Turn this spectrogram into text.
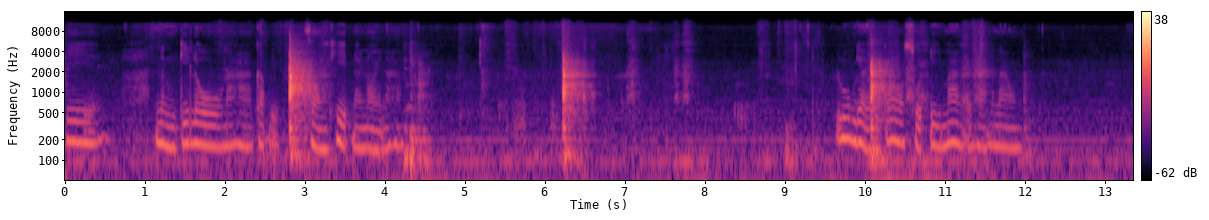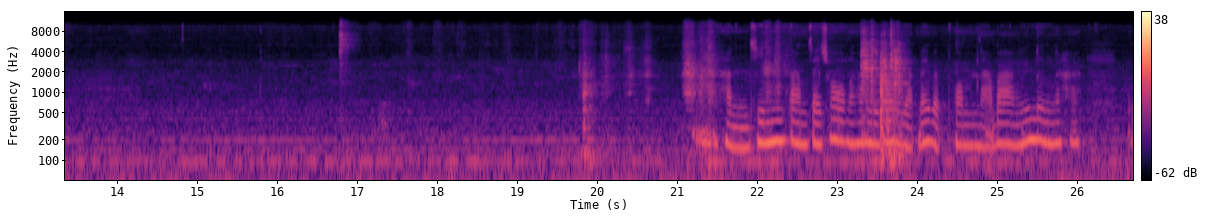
ที่หนึ่งกิโลนะคะ กับอีกสองขีดหน่อย ๆ นะคะ ลูกใหญ่ก็สดดีมากเลยค่ะมะนาว หั่นชิ้นตามใจชอบนะคะหรือว่าอยากได้แบบความหนาบางนิดนึงนะคะ โอ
